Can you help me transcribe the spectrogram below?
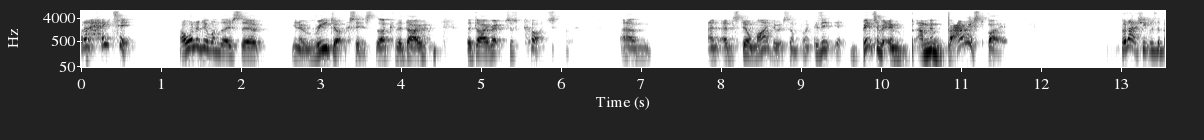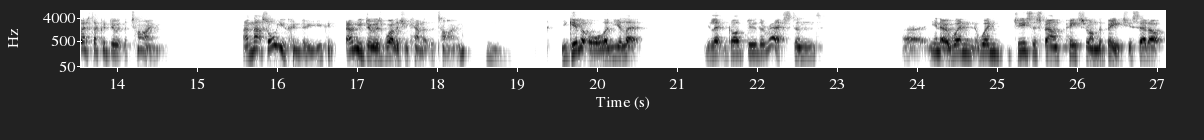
But I hate it. I want to do one of those uh, you know reduxes like the di- the director's cut. Um, and, and still might do at some point because it, it, bits of it I'm embarrassed by it. But actually, it was the best I could do at the time, and that's all you can do. You can only do as well as you can at the time. Hmm. You give it all, and you let you let God do the rest. And uh, you know, when when Jesus found Peter on the beach, he said, "I'll,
